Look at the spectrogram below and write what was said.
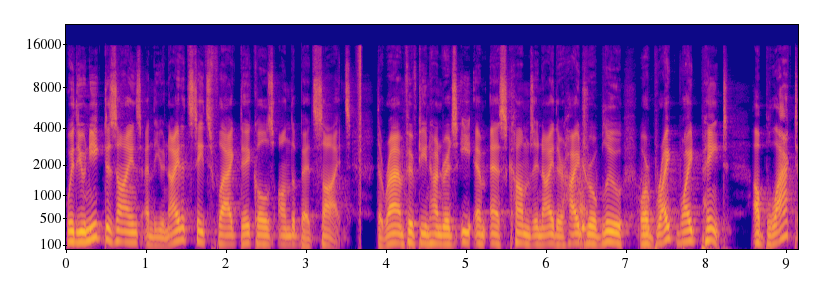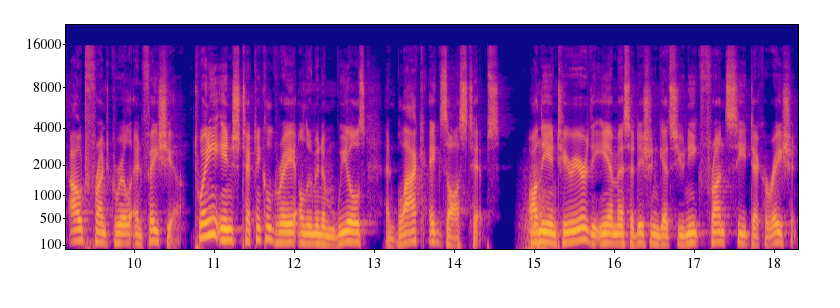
with unique designs and the United States flag decals on the bed sides. The Ram 1500's EMS comes in either hydro blue or bright white paint a blacked out front grille and fascia, 20 inch technical gray aluminum wheels, and black exhaust tips. On the interior, the EMS edition gets unique front seat decoration.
